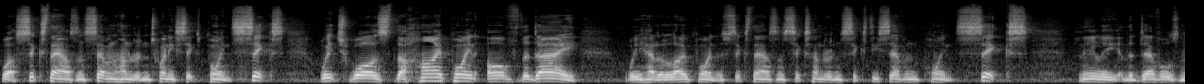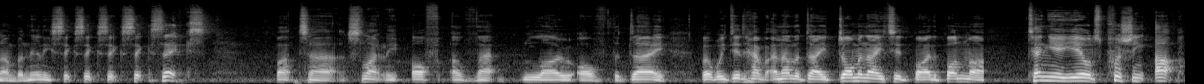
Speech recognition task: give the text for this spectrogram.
well six thousand seven hundred and twenty six point six which was the high point of the day. We had a low point of 6,667.6, nearly the devil's number, nearly 66666, but uh, slightly off of that low of the day. But we did have another day dominated by the bond market. 10 year yields pushing up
